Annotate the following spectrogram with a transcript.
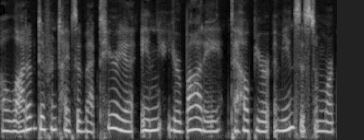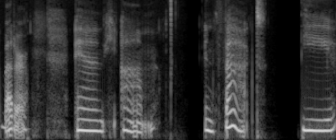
a lot of different types of bacteria in your body to help your immune system work better. And um, in fact, the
